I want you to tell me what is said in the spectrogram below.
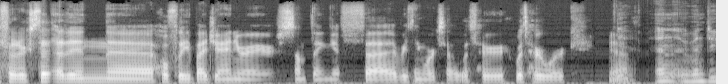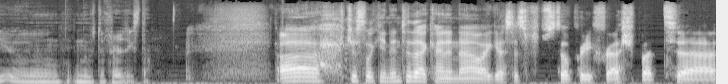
Fredrikstad in uh, hopefully by January or something if uh, everything works out with her with her work. Yeah. yeah. And when do you move to Fredrikstad? Uh, just looking into that kind of now. I guess it's still pretty fresh, but uh,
